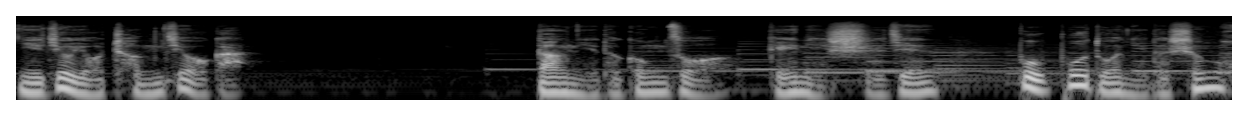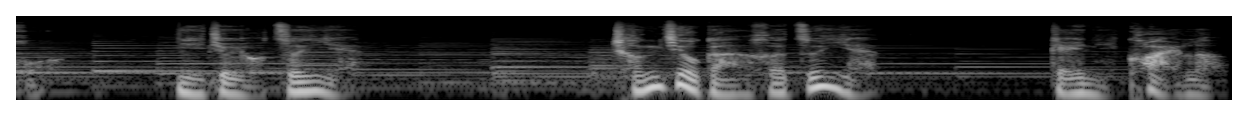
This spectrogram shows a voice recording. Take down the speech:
你就有成就感。当你的工作给你时间，不剥夺你的生活，你就有尊严。成就感和尊严，给你快乐。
